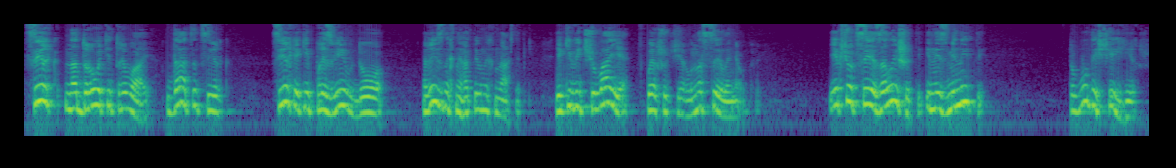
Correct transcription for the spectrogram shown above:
цирк на дроті триває. Да, це цирк. Цирк, який призвів до різних негативних наслідків, які відчуває в першу чергу населення України. Якщо це залишити і не змінити, то буде ще гірше.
